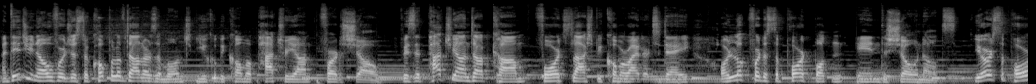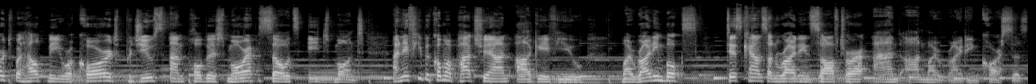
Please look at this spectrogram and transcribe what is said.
And did you know for just a couple of dollars a month, you could become a Patreon for the show? Visit patreon.com forward slash become a writer today or look for the support button in the show notes. Your support will help me record, produce, and publish more episodes each month. And if you become a Patreon, I'll give you my writing books, discounts on writing software, and on my writing courses.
